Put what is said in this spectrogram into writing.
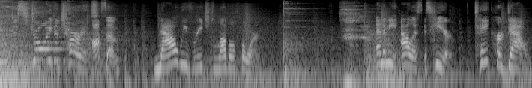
You destroyed a turret. Awesome! Now we've reached level 4. Enemy Alice is here. Take her down.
